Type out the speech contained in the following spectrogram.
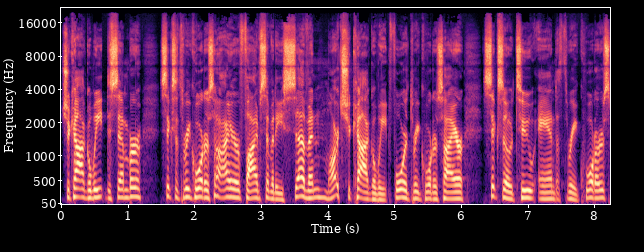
Chicago wheat December six and three quarters higher, 577. March Chicago wheat four and three quarters higher, 602 and three quarters.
